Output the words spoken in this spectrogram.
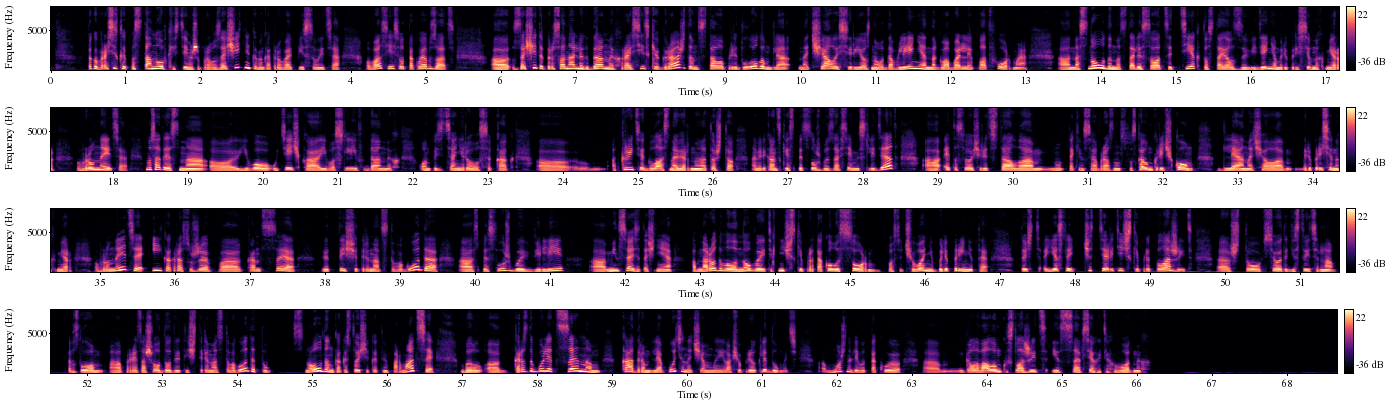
такой в российской постановке с теми же правозащитниками, которые вы описываете, у вас есть вот такой абзац. А, Защита персональных данных российских граждан стала предлогом для начала серьезного давления на глобальные платформы. А, на Сноудена стали ссылаться те, кто стоял за введением репрессивных мер в Рунете. Ну, соответственно, а, его утечка, его слив данных, он позиционировался как открытие глаз, наверное, на то, что американские спецслужбы за всеми следят. Это, в свою очередь, стало ну, таким своеобразным спусковым крючком для начала репрессивных мер в Рунете. И как раз уже в конце 2013 года а, спецслужбы ввели а, Минсвязи, точнее, обнародовала новые технические протоколы СОРМ, после чего они были приняты. То есть, если чисто теоретически предположить, э, что все это действительно взлом а, произошел до 2013 года, то Сноуден, как источник этой информации, был э, гораздо более ценным кадром для Путина, чем мы вообще привыкли думать. Можно ли вот такую э, головоломку сложить из всех этих водных?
